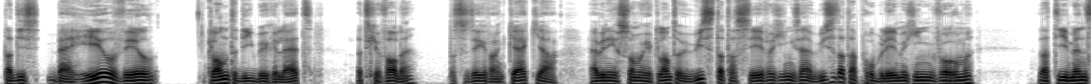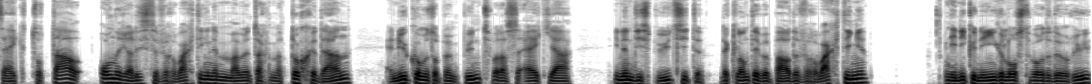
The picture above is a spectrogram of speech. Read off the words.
Dat is bij heel veel klanten die ik begeleid het geval. Hè? Dat ze zeggen van, kijk, ja, hebben hier sommige klanten, wisten dat dat zeven ging zijn, wisten dat dat problemen ging vormen, dat die mensen eigenlijk totaal onrealistische verwachtingen hebben, maar hebben het toch, toch gedaan. En nu komen ze op een punt waar ze eigenlijk ja, in een dispuut zitten. De klant heeft bepaalde verwachtingen die niet kunnen ingelost worden door u.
